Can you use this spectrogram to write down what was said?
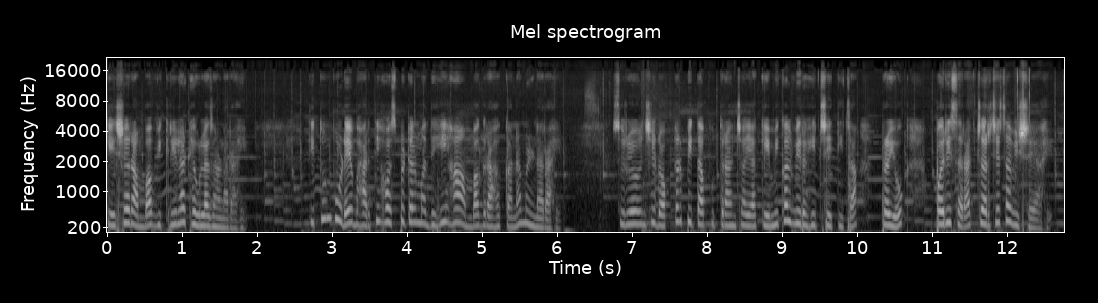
केशर आंबा विक्रीला ठेवला जाणार आहे. तिथून पुढे भारती हॉस्पिटलमध्येही हा आंबा ग्राहकांना मिळणार आहे. सूर्यवंशी डॉक्टर पिता पुत्रांच्या या केमिकल विरहित शेतीचा प्रयोग परिसरात चर्चेचा विषय आहे.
